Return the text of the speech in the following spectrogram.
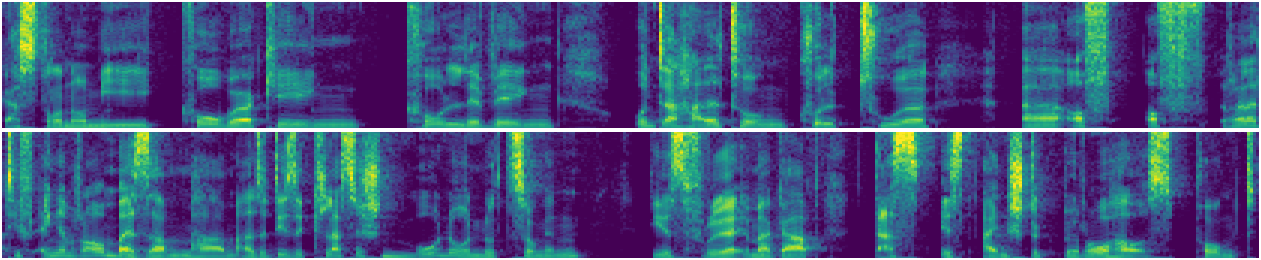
Gastronomie, Coworking, Co-Living, Unterhaltung, Kultur äh, auf auf relativ engem Raum beisammen haben. Also diese klassischen Mononutzungen, die es früher immer gab, das ist ein Stück Bürohaus. Punkt.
